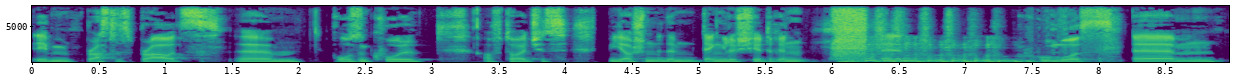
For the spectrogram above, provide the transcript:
eben Brussels Sprouts, ähm, Rosenkohl auf Deutsch ist bin ich auch schon in dem Denglisch hier drin. ähm, Humus, ähm,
